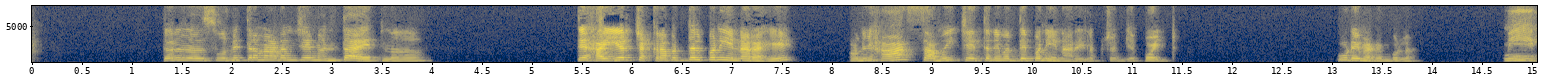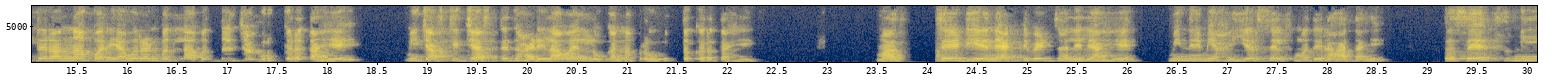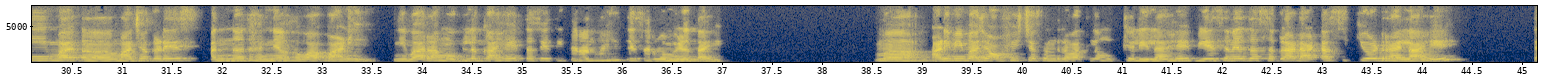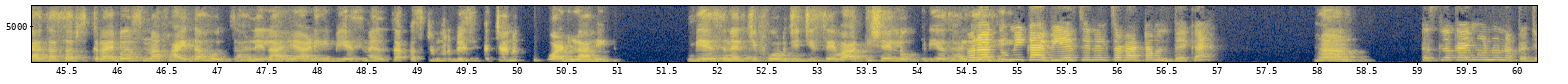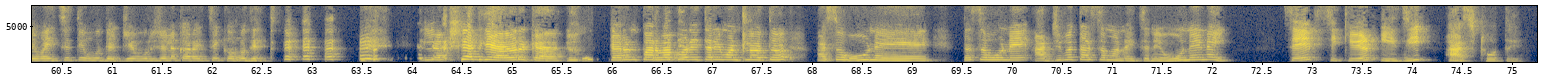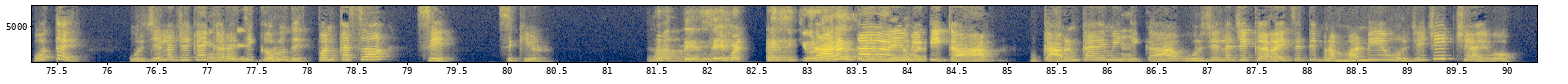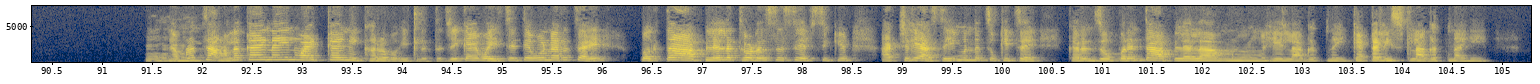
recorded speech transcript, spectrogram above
तर सुनेत्रा मॅडम जे म्हणतायत ना ते हायर चक्राबद्दल पण येणार आहे आणि हा सामूहिक चेतनेमध्ये पण येणार आहे. लक्षात घ्या पॉइंट पुढे मॅडम बोला. मी इतरांना पर्यावरण बदलाबद्दल जागरूक करत आहे. मी जास्तीत जास्त झाडे लावायला लोकांना प्रवृत्त करत आहे. माझे डीएनए ऍक्टिव्हेट झालेले आहे. मी नेहमी हायर सेल्फमध्ये राहत आहे. तसेच मी माझ्याकडे अन्न धान्य हवा पाणी निवारा मुबलक आहे तसेच इतरांनाही ते सर्व मिळत आहे. म- आणि मी माझ्या ऑफिसच्या संदर्भातलं मुख्य लिहिलं आहे. BSNL चा सगळा डाटा सिक्युअर्ड राहिला आहे. त्याचा सबस्क्रायबर्सना फायदा होत झालेला आहे आणि BSNL चा कस्टमर बेस अचानक खूप वाढला आहे. BSNL ची फोर जी ची सेवा अतिशय लोकप्रिय झाली आहे. तुम्ही काय बीएसएनएल चा डाटा म्हणताय काय? हा. तसलं काही म्हणू नका. जे व्हायचे ते होऊ देत जे ऊर्जेला करायचे करू देत लक्षात घ्या बरं का. कारण परवा कोणीतरी म्हटलं होतं असं होऊ नये. तसं होऊ नये. अजिबात असं म्हणायचं नाही. होऊ नये नाही. सेफ सिक्युअर इझी फास्ट होतंय. होतंय. ऊर्जेला जे काय ओके. करायचे करू देत. पण कसं? Safe secure. हा ते सेफ आणि सिक्युअर कारण काय आहे माहिती का? कारण काय आहे माहिती का? ऊर्जेला जे करायचे ते ब्रह्मांडीय ऊर्जेची इच्छा आहे हो. त्यामुळे चांगलं काय नाही वाईट काय नाही खरं बघितलं तर. जे काय व्हायचे ते होणारच आहे. फक्त आपल्याला थोडस सेफ सिक्युअर ऍक्च्युली असंही म्हणणं चुकीचं आहे. कारण जोपर्यंत आपल्याला हे लागत नाही कॅटलिस्ट लागत नाही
